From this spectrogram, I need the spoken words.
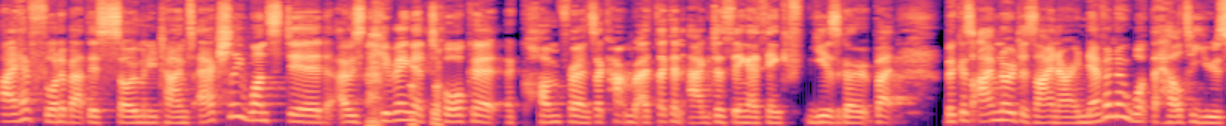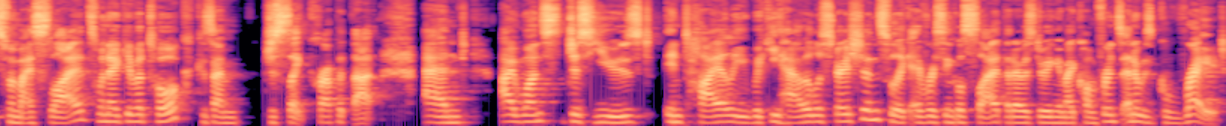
I have thought about this so many times. I actually once did, I was giving a talk at a conference. I can't remember. It's like an AGDA thing, I think years ago, but because I'm no designer, I never know what the hell to use for my slides when I give a talk because I'm just like crap at that. And I once just used entirely WikiHow illustrations for like every single slide that I was doing in my conference. And it was great.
